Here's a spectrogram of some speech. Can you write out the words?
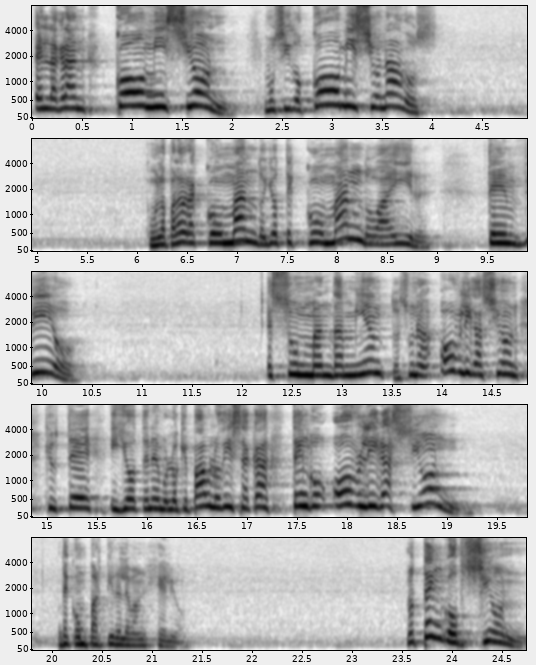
es la gran comisión. Hemos sido comisionados. Como la palabra comando, yo te comando a ir, te envío es un mandamiento, es una obligación que usted y yo tenemos. Lo que Pablo dice acá, tengo obligación de compartir el Evangelio. No tengo opción.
